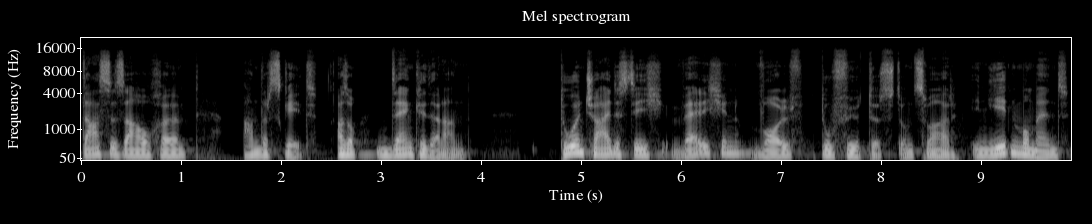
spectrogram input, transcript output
dass es auch äh, anders geht. Also denke daran, du entscheidest dich, welchen Wolf du fütterst, und zwar in jedem Moment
